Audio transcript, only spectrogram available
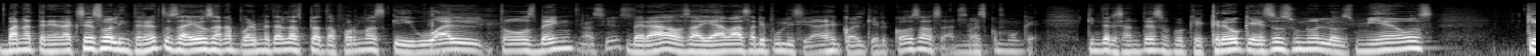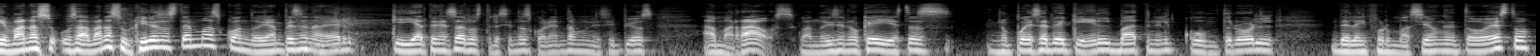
van a tener acceso al internet, o sea, ellos van a poder meter las plataformas que igual todos ven. Así es. Verá, o sea, ya va a salir publicidad de cualquier cosa, o sea, no es como que, qué interesante eso, porque creo que eso es uno de los miedos que van a, o sea, van a surgir esos temas cuando ya empiecen a ver que ya tenés a los 340 municipios amarrados. Cuando dicen, ok, estas, no puede ser de que él va a tener el control de la información de todo esto,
